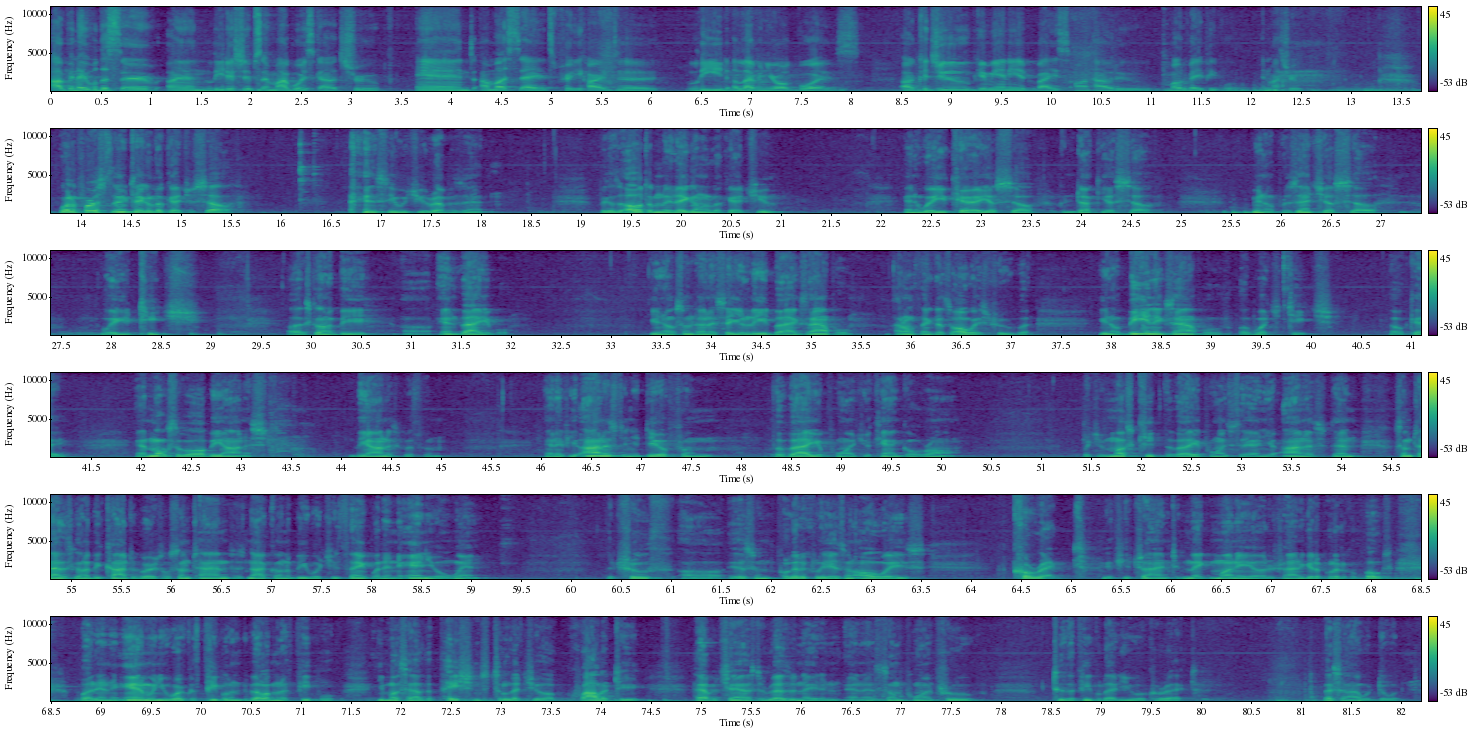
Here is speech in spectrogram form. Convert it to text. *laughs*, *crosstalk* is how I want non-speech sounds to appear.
I've been able to serve in leaderships in my Boy Scout troop, and I must say it's pretty hard to lead 11-year-old boys. Uh, could you give me any advice on how to motivate people in my troop? Well, the first thing, take a look at yourself *laughs* and see what you represent. Because ultimately, they're going to look at you and the way you carry yourself, conduct yourself, you know, present yourself, the way you teach, uh, it's going to be uh, invaluable. You know, sometimes they say you lead by example. I don't think that's always true, but, you know, be an example of what you teach, okay? And most of all, be honest. Be honest with them. And if you're honest and you deal from the value points, you can't go wrong. But you must keep the value points there and you're honest. Then sometimes it's going to be controversial. Sometimes it's not going to be what you think, but in the end you'll win. The truth uh, isn't, politically isn't always correct if you're trying to make money or trying to get a political post. But in the end, when you work with people and development of people, you must have the patience to let your quality have a chance to resonate and, and at some point prove to the people that you were correct. That's how I would do it.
